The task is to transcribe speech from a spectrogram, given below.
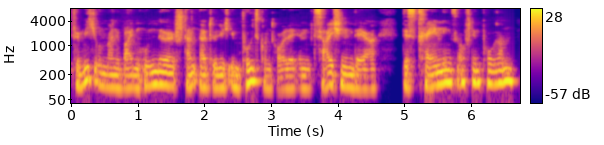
Für mich und meine beiden Hunde stand natürlich Impulskontrolle im Zeichen der, des Trainings auf dem Programm.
